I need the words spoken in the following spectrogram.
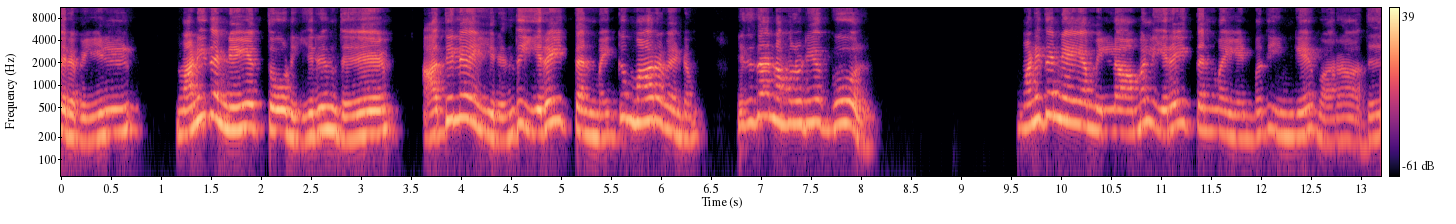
பிறவியில் மனித நேயத்தோடு இருந்து அதிலே இருந்து இறைத்தன்மைக்கு மாற வேண்டும். இதுதான் நம்மளுடைய கோல். மனித நேயம் இல்லாமல் இறைத்தன்மை என்பது இங்கே வராது.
